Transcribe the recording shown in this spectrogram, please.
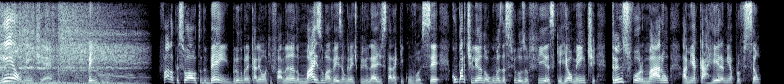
realmente épica. Bem-vindo! Fala pessoal, tudo bem? Bruno Brancalhão aqui falando. Mais uma vez é um grande privilégio estar aqui com você, compartilhando algumas das filosofias que realmente transformaram a minha carreira, a minha profissão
